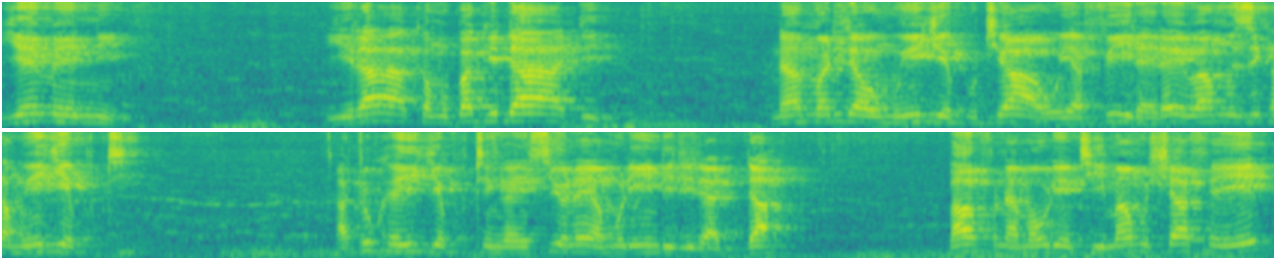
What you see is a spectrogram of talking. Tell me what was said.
yemeni iraka mu bagidadi namalirawo mu egypt awo yafiira era bebamuzika mu egypt atuuka e egypt nga ensi yonna yamulindirira dda. Bafuna amawulire nti imamu shafii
